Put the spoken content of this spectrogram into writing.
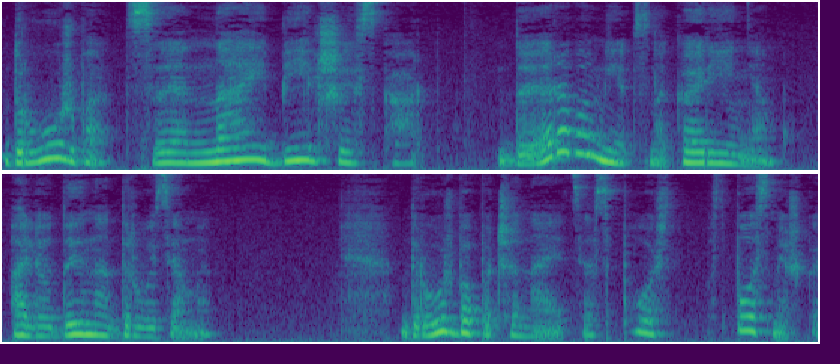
дружба це найбільший скарб. Дерево міцне корінням, а людина друзями. Дружба починається з, пош- з посмішки.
